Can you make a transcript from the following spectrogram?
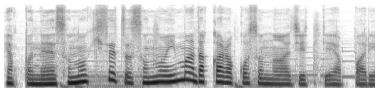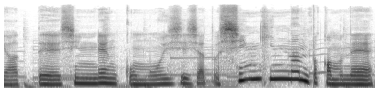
やっぱねその季節その今だからこその味ってやっぱりあって新レンコンも美味しいしあと新銀なんとかもね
